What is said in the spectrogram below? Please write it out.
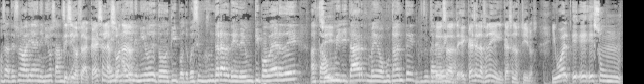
O sea, tenés una variedad de enemigos amplia. Sí, sí, o sea, caes en la hay, zona. hay enemigos de todo tipo. Te puedes encontrar desde un tipo verde hasta Sí. un militar medio mutante. Eh, o sea, te- caes en la zona y caes en los tiros. Igual eh, eh, es un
